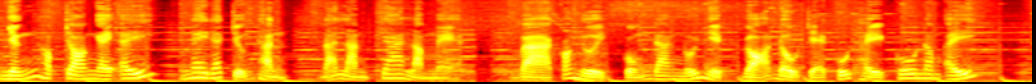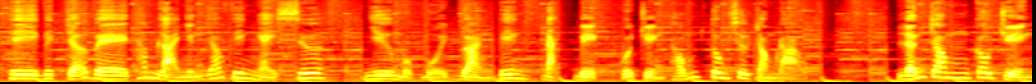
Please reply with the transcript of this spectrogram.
Những học trò ngày ấy nay đã trưởng thành, đã làm cha làm mẹ. Và có người cũng đang nối nghiệp gõ đầu trẻ của thầy cô năm ấy. Thì việc trở về thăm lại những giáo viên ngày xưa như một buổi đoàn viên đặc biệt của truyền thống tôn sư trọng đạo. Lẫn trong câu chuyện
